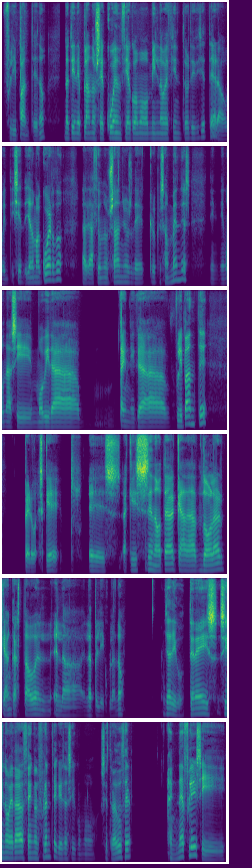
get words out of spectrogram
flipante, ¿no? No tiene plano secuencia como 1917 era o 27, ya no me acuerdo, la de hace unos años de creo que San Méndez, ni ninguna así movida técnica flipante, pero es que es aquí se nota cada dólar que han gastado en, en, la, en la película, ¿no? Ya digo, tenéis Sin Novedad en el frente, que es así como se traduce, en Netflix y,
